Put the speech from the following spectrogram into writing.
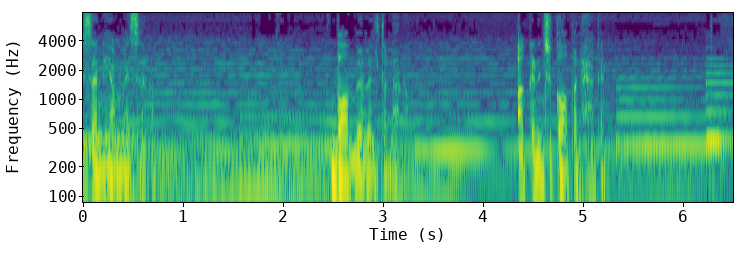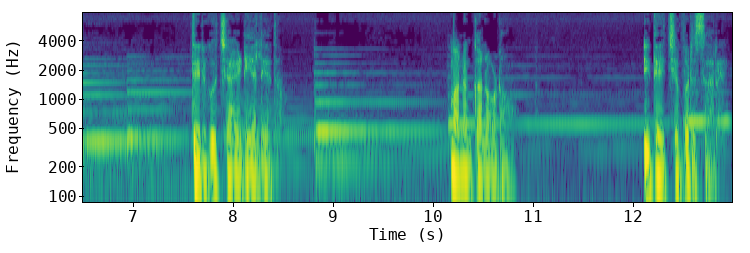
ప్రాపర్టీస్ అన్ని అమ్మేశాను. బాంబే వెళ్తున్నాను. అక్కడి నుంచి కోపన్ హ్యాగన్ తిరిగి వచ్చే ఐడియా లేదు. మనం కలవడం ఇదే చివరిసారి.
